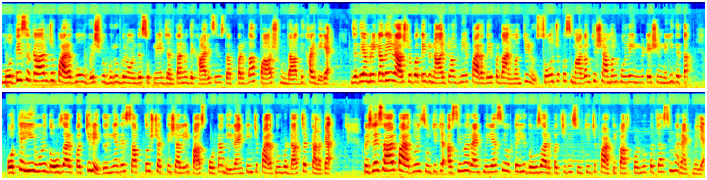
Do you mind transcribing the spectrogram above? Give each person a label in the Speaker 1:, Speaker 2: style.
Speaker 1: ਮੋਦੀ ਸਰਕਾਰ ਜੋ ਭਾਰਤ ਨੂੰ ਵਿਸ਼ਵ ਗੁਰੂ ਬਣਾਉਣ ਦੇ ਸੁਪਨੇ ਜਨਤਾ ਨੂੰ ਦਿਖਾ ਰਹੀ ਸੀ ਉਸ ਦਾ ਪਰਦਾਫਾਸ਼ ਹੁੰਦਾ ਦਿਖਾਈ ਦੇ ਰਿਹਾ ਹੈ। ਜਿੱਥੇ ਅਮਰੀਕਾ ਦੇ ਰਾਸ਼ਟਰਪਤੀ ਡੋਨਾਲਡ ਟਰੰਪ ਨੇ ਭਾਰਤ ਦੇ ਪ੍ਰਧਾਨ ਮੰਤਰੀ ਨੂੰ ਸਹੁੰ ਚੁੱਕ ਸਮਾਗਮ 'ਚ ਸ਼ਾਮਲ ਹੋਣ ਲਈ ਇਨਵੀਟੇਸ਼ਨ ਨਹੀਂ ਦਿੱਤਾ, ਉੱਥੇ ਹੀ ਹੁਣ 2025 ਲਈ ਦੁਨੀਆ ਦੇ ਸਭ ਤੋਂ ਸ਼ਕਤੀਸ਼ਾਲੀ ਪਾਸਪੋਰਟਾਂ ਦੀ ਰੈਂਕਿੰਗ 'ਚ ਭਾਰਤ ਨੂੰ ਵੱਡਾ ਝਟਕਾ ਲੱਗਾ ਪਿਛਲੇ ਸਾਲ ਭਾਰਤ ਨੂੰ ਇਸ ਸੂਚੀ 'ਚ 80ਵਾਂ ਰੈਂਕ ਮਿਲਿਆ ਸੀ, ਉੱਤੇ ਹੀ 2025 ਦੀ ਸੂਚੀ 'ਚ ਭਾਰਤੀ ਪਾਸਪੋਰਟ ਨੂੰ 85ਵਾਂ ਰੈਂਕ ਮਿਲਿਆ।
